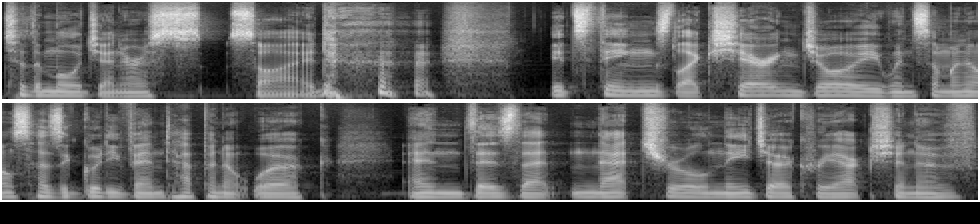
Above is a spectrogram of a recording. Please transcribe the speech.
to the more generous side. it's things like sharing joy when someone else has a good event happen at work and there's that natural knee-jerk reaction of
